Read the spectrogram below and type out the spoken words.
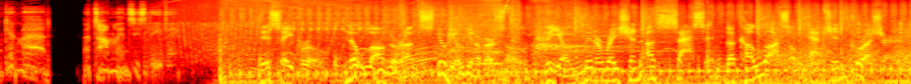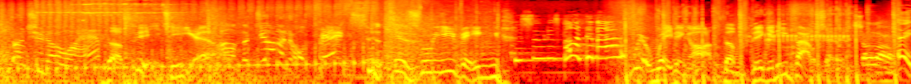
Don't get mad, but Tom Lindsay's leaving. This April, no longer on Studio Universal, the alliteration assassin, the colossal caption crusher, Don't you know who I am? the big TL I'm the juggernaut, Biggs! is leaving. As soon as possible. We're waving off the biggity Bowser So long. Hey,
